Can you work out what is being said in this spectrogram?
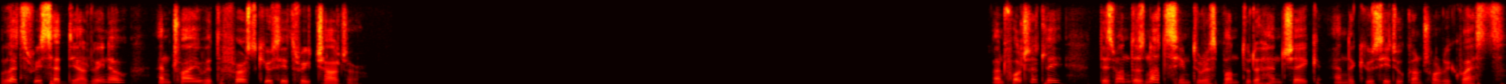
Let's reset the Arduino and try with the first QC3 charger. Unfortunately, this one does not seem to respond to the handshake and the QC2 control requests.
